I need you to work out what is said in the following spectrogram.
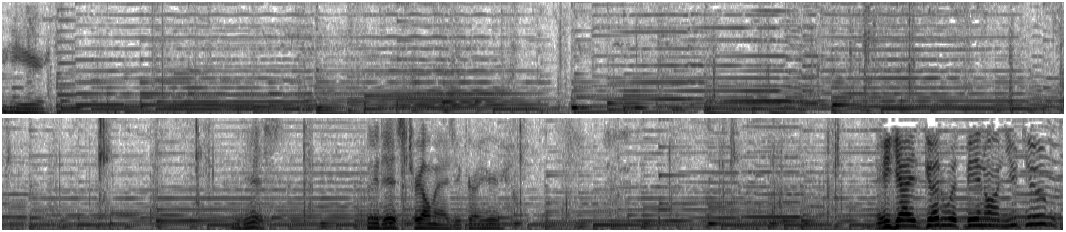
Here. Look at this. Look at this trail magic right here. Are you guys good with being on YouTube?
